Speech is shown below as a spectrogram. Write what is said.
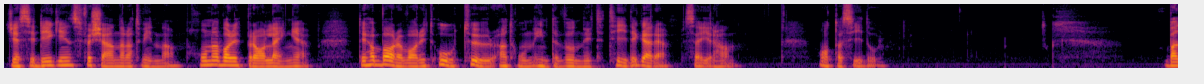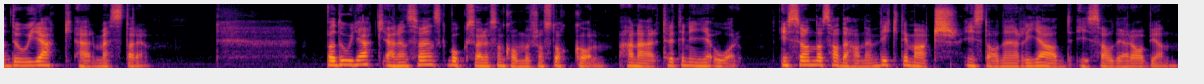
Jessie Diggins förtjänar att vinna. Hon har varit bra länge. Det har bara varit otur att hon inte vunnit tidigare, säger han. Åtta sidor. Badou Jack är mästare. Badou Jack är en svensk boxare som kommer från Stockholm. Han är 39 år. I söndags hade han en viktig match i staden Riyadh i Saudiarabien.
